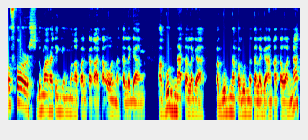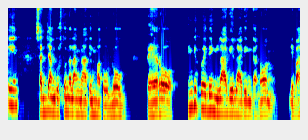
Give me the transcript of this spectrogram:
Of course, dumarating yung mga pagkakataon na talagang pagod na talaga, pagod na pagod na talaga ang katawan natin, sadyang gusto na lang nating matulog. Pero, hindi pwedeng lagi-laging ganon. Di ba?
